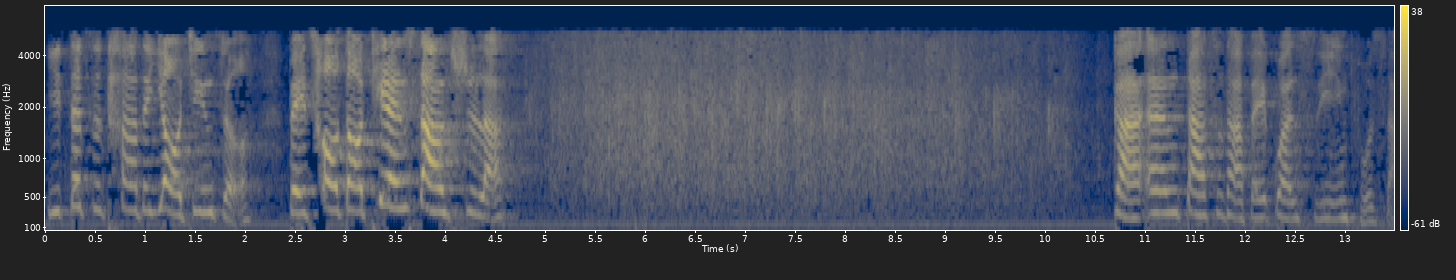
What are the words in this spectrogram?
已得知他的要经者被抄到天上去了。感恩大慈大悲观世音菩萨，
